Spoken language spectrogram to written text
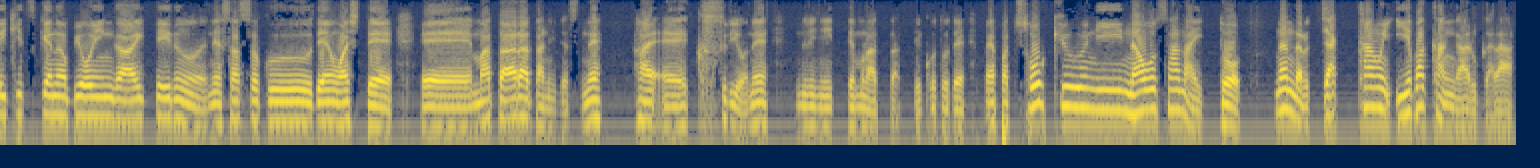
行きつけの病院が空いているのでね、早速電話して、えー、また新たにですね、はい、えー、薬をね、塗りに行ってもらったっていうことで、やっぱ早急に治さないと、なんだろう、若干違和感があるから、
